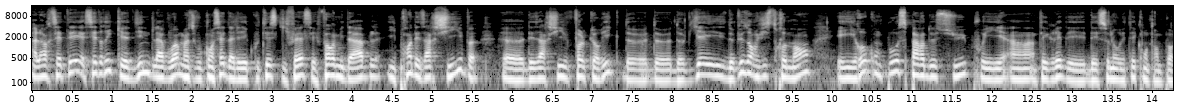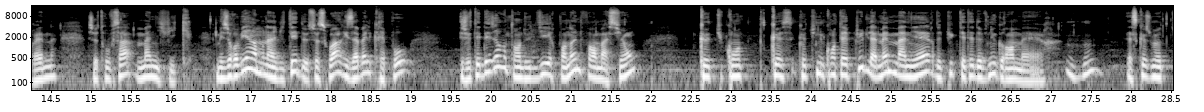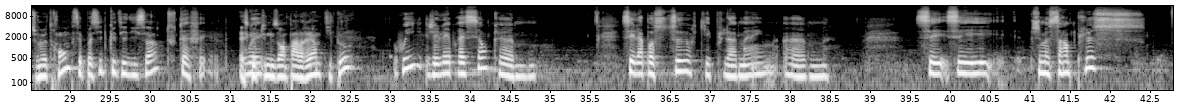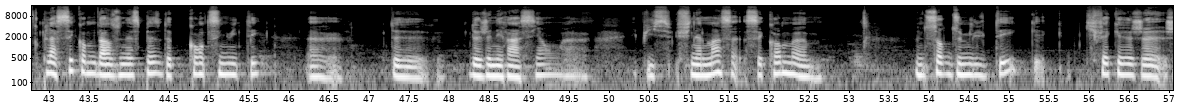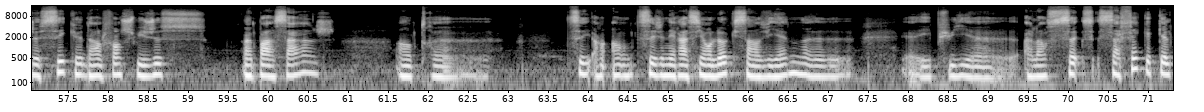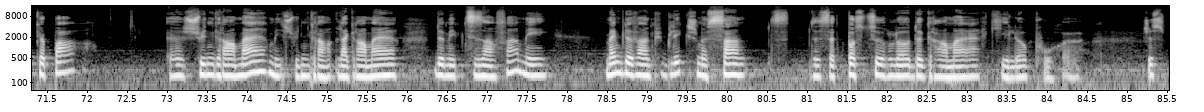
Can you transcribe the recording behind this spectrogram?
Alors, c'était Cédric Digne de la Voix. Moi, je vous conseille d'aller écouter ce qu'il fait. C'est formidable. Il prend des archives, euh, des archives folkloriques, de, vieilles, de vieux enregistrements, et il recompose par-dessus pour y intégrer des, sonorités contemporaines. Je trouve ça magnifique. Mais je reviens à mon invité de ce soir, Isabelle Crépeau. Je t'ai déjà entendu dire pendant une formation que tu, ne comptais plus de la même manière depuis que tu étais devenue grand-mère. Mhm. Est-ce que je me, je me trompe? C'est possible que tu aies dit ça? Tout à fait. Est-ce que tu nous en parlerais un petit peu? Oui, j'ai l'impression que hum, c'est la posture qui est plus la même. Euh, c'est, c'est, je me sens plus placée comme dans une espèce de continuité euh, de, de génération. euh. et puis finalement, c'est comme euh, une sorte d'humilité qui, fait que je, je sais que dans le fond, je suis juste un passage entre, euh, en- entre ces générations-là qui s'en viennent. euh, et puis, euh, alors, ça, fait que quelque part, euh, je suis une grand-mère, mais je suis une grand, la grand-mère de mes petits-enfants, mais même devant le public, je me sens de cette posture-là de grand-mère qui est là pour juste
